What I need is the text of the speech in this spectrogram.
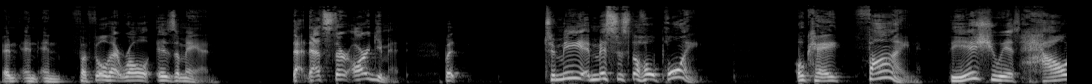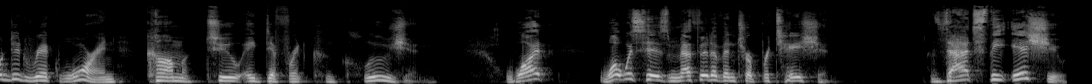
and and, and fulfill that role is a man. That that's their argument. But to me it misses the whole point. Okay fine. The issue is how did rick warren come to a different conclusion? What what was his method of interpretation that's the issue.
